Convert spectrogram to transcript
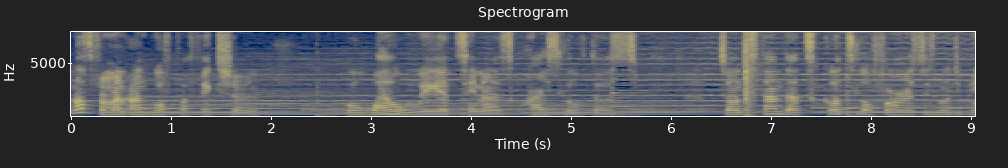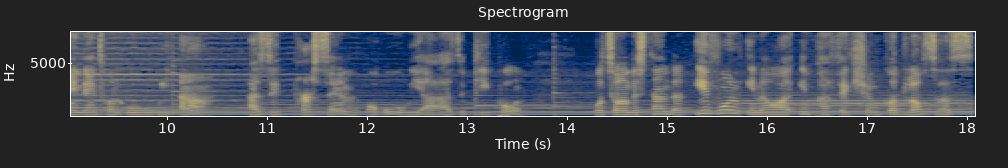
not from an angle of perfection, but while we were yet sinners, Christ loved us. To understand that God's love for us is not dependent on who we are as a person or who we are as a people, but to understand that even in our imperfection, God loves us.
